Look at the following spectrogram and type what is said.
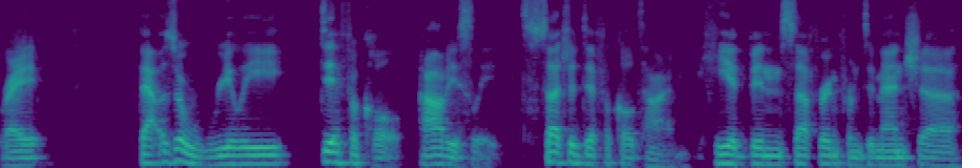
right? That was a really difficult, obviously, such a difficult time. He had been suffering from dementia.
